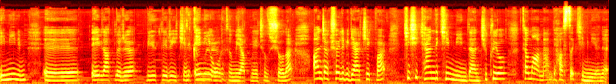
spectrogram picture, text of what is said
Eminim e, evlatları, büyükleri için en iyi ortamı yapmaya çalışıyorlar. Ancak şöyle bir gerçek var. Kişi kendi kimliğinden çıkıyor, tamamen bir hasta kimliğine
